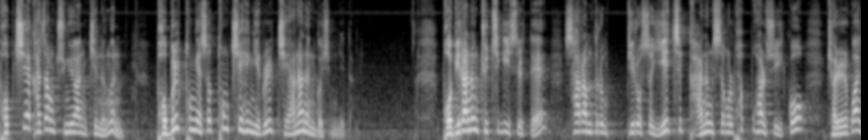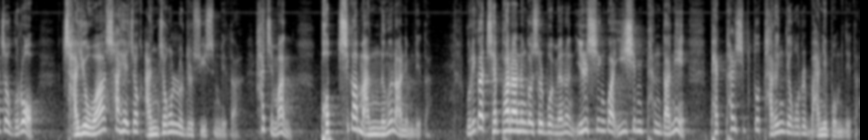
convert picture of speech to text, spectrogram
법치의 가장 중요한 기능은 법을 통해서 통치 행위를 제한하는 것입니다. 법이라는 규칙이 있을 때 사람들은 비로소 예측 가능성을 확보할 수 있고 결과적으로 자유와 사회적 안정을 누릴 수 있습니다. 하지만 법치가 만능은 아닙니다. 우리가 재판하는 것을 보면은 1심과 2심 판단이 180도 다른 경우를 많이 봅니다.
